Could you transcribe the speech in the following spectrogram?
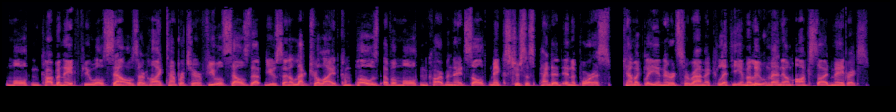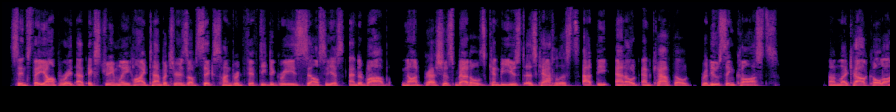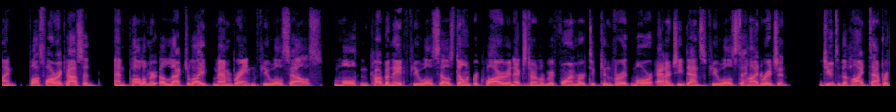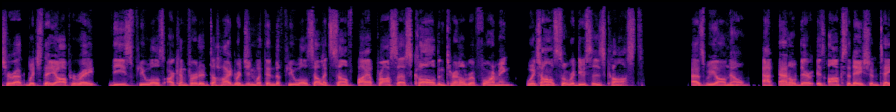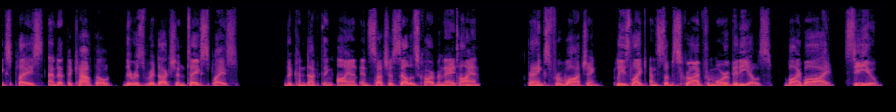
Molten carbonate fuel cells are high-temperature fuel cells that use an electrolyte composed of a molten carbonate salt mixture suspended in a porous, chemically inert ceramic lithium aluminum oxide matrix. Since they operate at extremely high temperatures of 650 degrees Celsius and above, non-precious metals can be used as catalysts at the anode and cathode, reducing costs. Unlike alkaline, phosphoric acid, and polymer electrolyte membrane fuel cells. Molten carbonate fuel cells don't require an external reformer to convert more energy-dense fuels to hydrogen. Due to the high temperature at which they operate, these fuels are converted to hydrogen within the fuel cell itself by a process called internal reforming, which also reduces cost. As we all know, at anode there is oxidation takes place and at the cathode, there is reduction takes place. The conducting ion in such a cell is carbonate ion. Thanks for watching, please like and subscribe for more videos, bye bye, see you.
